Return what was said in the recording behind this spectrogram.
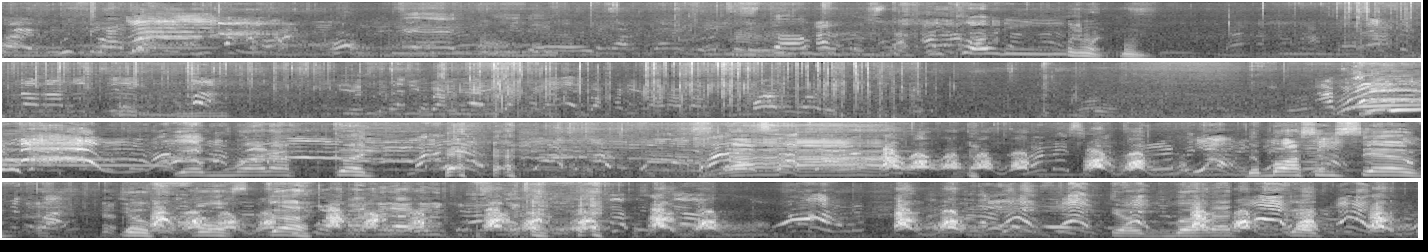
Recording. One? Move. Your mother good. Ah, the boss himself. You fucker. Mother good.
